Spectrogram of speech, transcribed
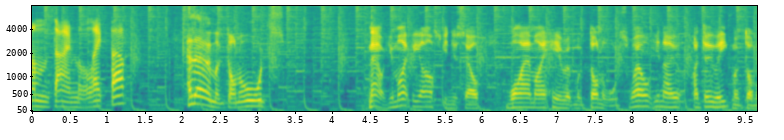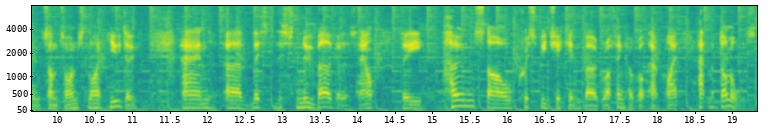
sometime like that. Hello, McDonald's. Now, you might be asking yourself, why am I here at McDonald's? Well, you know, I do eat McDonald's sometimes, like you do. And uh, this, this new burger that's out, the home style crispy chicken burger, I think I've got that right, at McDonald's.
